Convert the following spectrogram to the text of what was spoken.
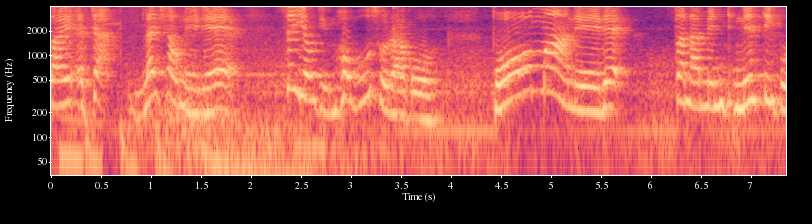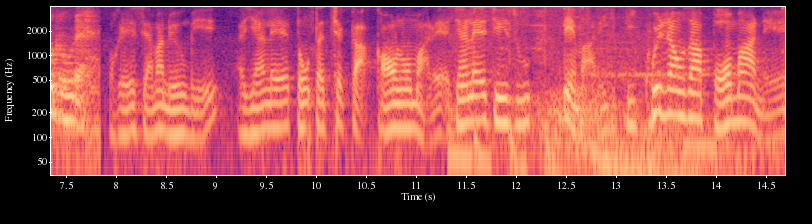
တိုင်းအကြလက်လျှောက်နေတဲ့စိတ်ရုပ်တွေမဟုတ်ဘူးဆိုတာကိုဘောမနေတဲ့စန္ဒမင်းနင်းတိဖို့လိုတယ် โอเคဆရာမနေဦးမေအရန်လဲသုံးသက်ချက်ကကောင်းလုံးပါတယ်အရန်လဲဂျေဇူးတင်ပါတယ်ဒီခွေးတောင်စားဘောမနဲ့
